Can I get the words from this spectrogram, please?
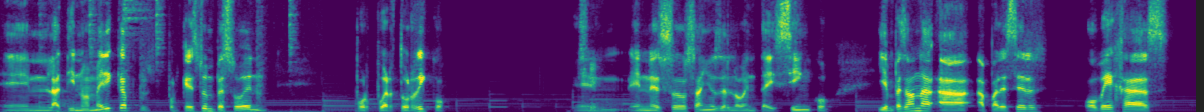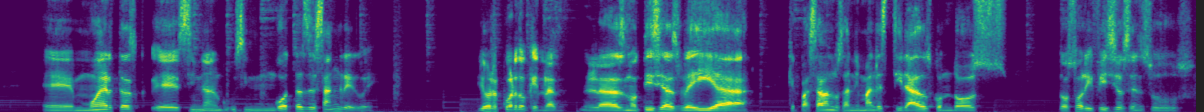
en, Latinoamérica, pues porque esto empezó en por Puerto Rico, en, en, esos años del 95 y empezaron a, aparecer ovejas, eh, muertas eh, sin, sin gotas de sangre, güey. Yo recuerdo que en las, noticias veía que pasaban los animales tirados con dos, dos orificios en sus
